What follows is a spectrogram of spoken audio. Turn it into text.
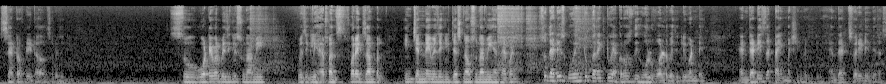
set of data also basically so whatever basically tsunami basically happens for example in chennai basically just now tsunami has happened. So that is going to connect to across the whole world basically one day. And that is the time machine basically and that's very dangerous.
